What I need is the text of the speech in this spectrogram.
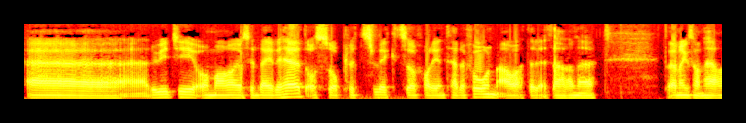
eh, Luigi og Mario sin leilighet, og så plutselig så får de en telefon av at det er noen sånne her,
